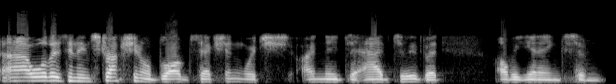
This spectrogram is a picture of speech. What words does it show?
Uh, well, there's an instructional blog section which I need to add to, but I'll be getting some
